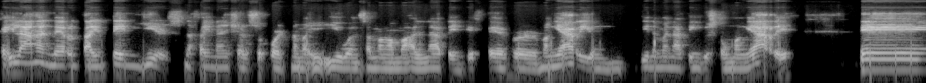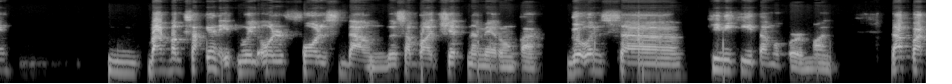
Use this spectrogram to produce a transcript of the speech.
kailangan meron tayong 10 years na financial support na maiiwan sa mga mahal natin if ever mangyari yung hindi naman natin gustong mangyari, eh, babagsak yan. It will all falls down doon sa budget na meron ka. Doon sa kinikita mo per month. Dapat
